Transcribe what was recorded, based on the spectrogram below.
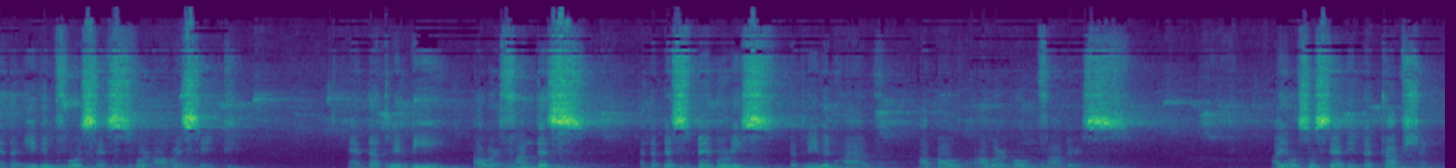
and the evil forces for our sake. And that will be our fondest and the best memories that we will have about our own fathers. I also said in the caption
